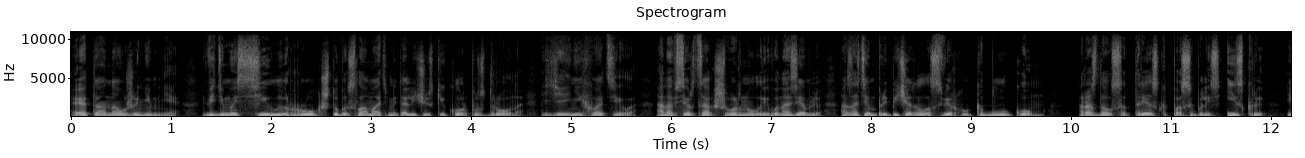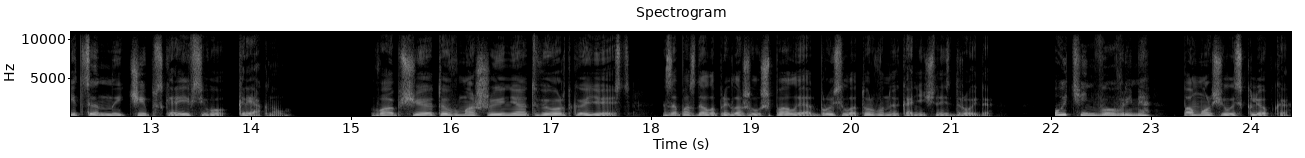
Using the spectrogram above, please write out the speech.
Это она уже не мне. Видимо, силы рук, чтобы сломать металлический корпус дрона, ей не хватило. Она в сердцах швырнула его на землю, а затем припечатала сверху каблуком. Раздался треск, посыпались искры, и ценный чип, скорее всего, крякнул. «Вообще-то в машине отвертка есть», — запоздало предложил шпал и отбросил оторванную конечность дроида. «Очень вовремя», — поморщилась клепка.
